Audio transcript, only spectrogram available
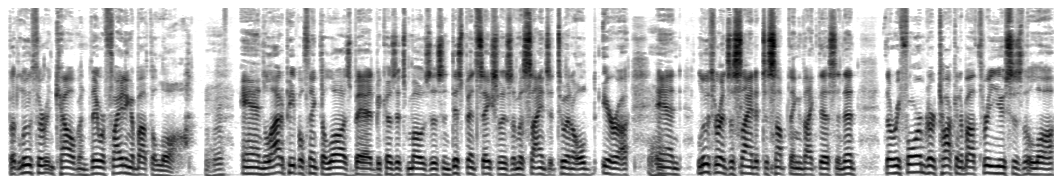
But Luther and Calvin, they were fighting about the law. Mm-hmm. And a lot of people think the law is bad because it's Moses, and dispensationalism assigns it to an old era, mm-hmm. and Lutherans assign it to something like this. And then the Reformed are talking about three uses of the law.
